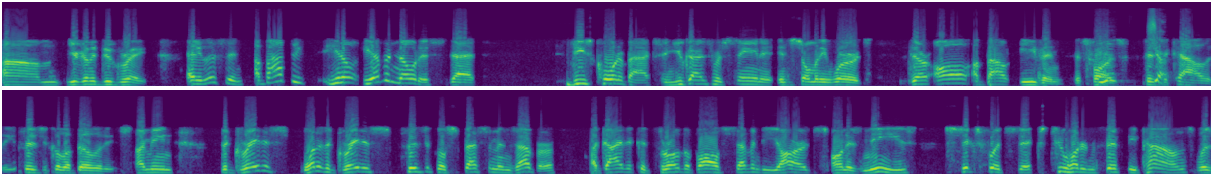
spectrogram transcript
Um, you're going to do great. Hey, listen, about the, you know, you ever notice that these quarterbacks, and you guys were saying it in so many words, they're all about even as far as Mm-hmm. Sure. physicality, physical abilities. I mean, the greatest, one of the greatest physical specimens ever, a guy that could throw the ball 70 yards on his knees, six foot six, 250 pounds, was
